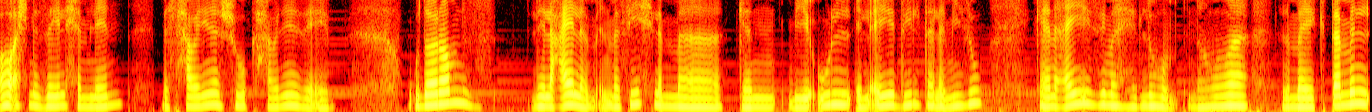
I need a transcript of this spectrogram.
آه إحنا زي الحملان بس حوالينا شوك حوالينا ذئاب. وده رمز للعالم. المسيح لما كان بيقول الآية دي لتلاميذه كان عايز يمهد لهم إن هو لما يكتمل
